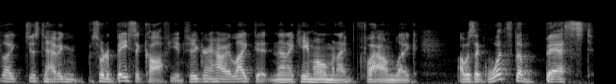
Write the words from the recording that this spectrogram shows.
like just having sort of basic coffee and figuring out how I liked it, and then I came home and I found like I was like, what's the best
